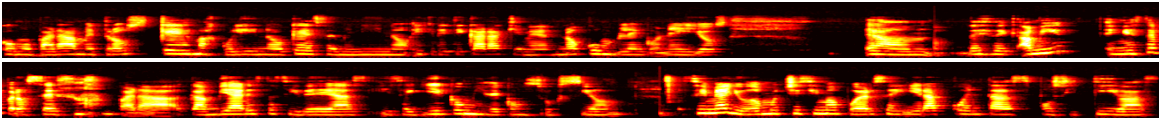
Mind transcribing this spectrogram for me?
como parámetros qué es masculino, qué es femenino y criticar a quienes no cumplen con ellos. desde a mí en este proceso para cambiar estas ideas y seguir con mi deconstrucción, sí me ayudó muchísimo poder seguir a cuentas positivas.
